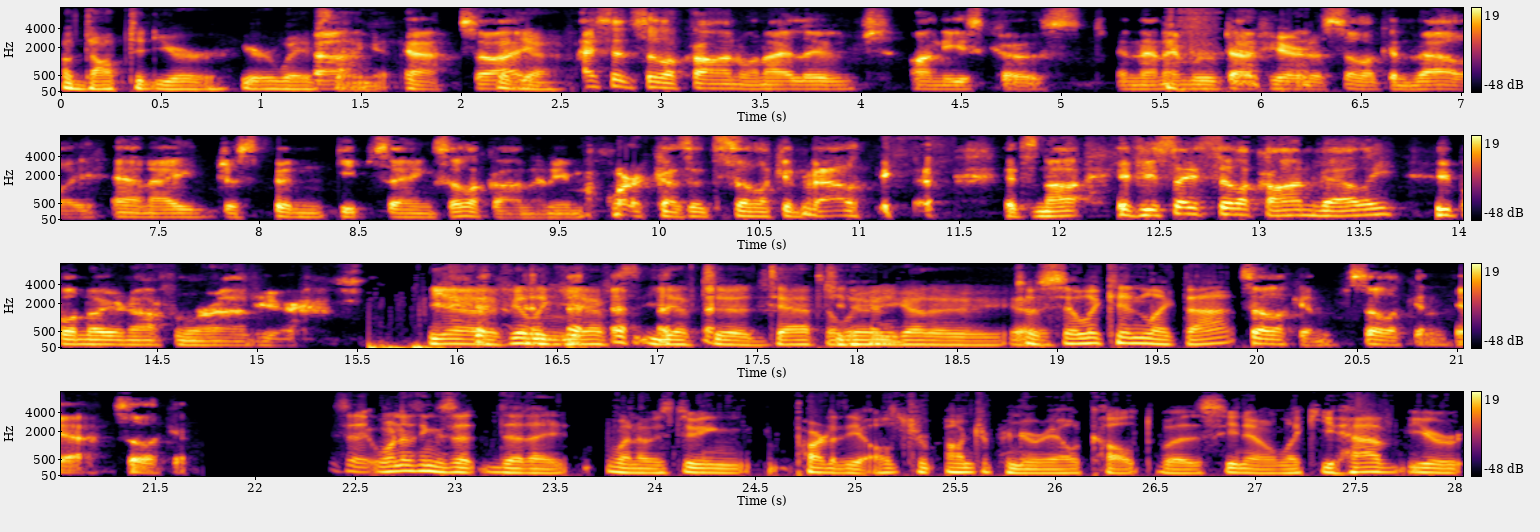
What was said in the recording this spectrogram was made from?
adopted your your way of Uh, saying it. yeah. So But I, yeah. I said silicon when I lived on the East Coast, and then I moved out here to Silicon Valley, and I just couldn't keep saying silicon anymore because it's Silicon Valley. it's not. If you say Silicon Valley, people know you're not from around here. Yeah, I feel like you have to, you have to adapt. You know, you gotta. So uh, silicon like that. Silicon, silicon, yeah, silicon. So one of the things that, that I, when I was doing part of the ultra, entrepreneurial cult was, you know, like you have your,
